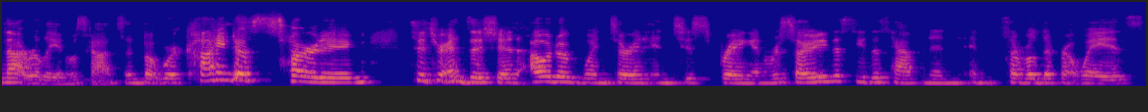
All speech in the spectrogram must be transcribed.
not really in Wisconsin, but we're kind of starting to transition out of winter and into spring. And we're starting to see this happen in, in several different ways.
